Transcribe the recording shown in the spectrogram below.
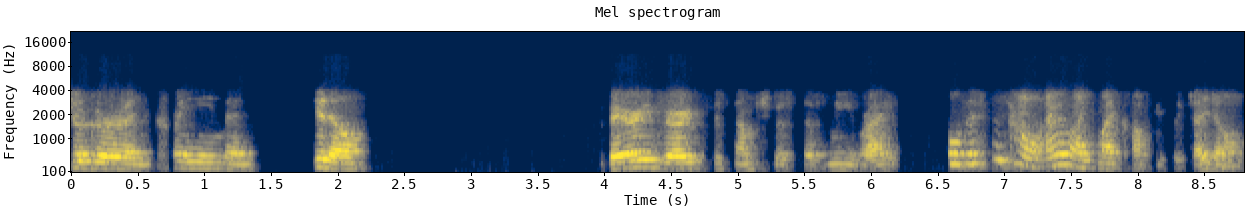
sugar and cream and, you know, very, very presumptuous of me, right? Oh, this is how I like my coffee, which I don't.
